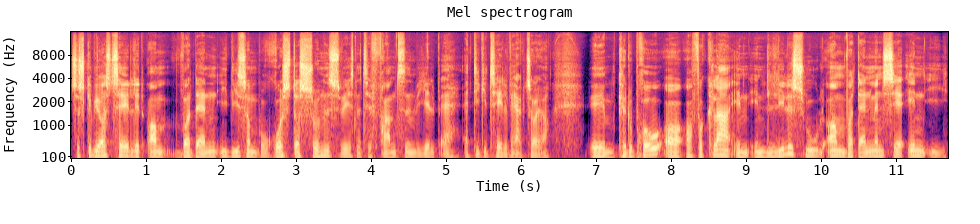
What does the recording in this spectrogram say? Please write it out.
Så skal vi også tale lidt om, hvordan I ligesom ruster sundhedsvæsenet til fremtiden ved hjælp af, af digitale værktøjer. Øhm, kan du prøve at, at forklare en, en lille smule om, hvordan man ser ind i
